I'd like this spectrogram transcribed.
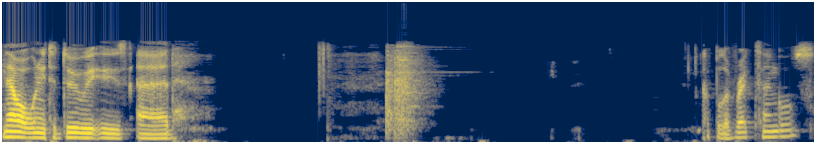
Now what we need to do is add a couple of rectangles.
